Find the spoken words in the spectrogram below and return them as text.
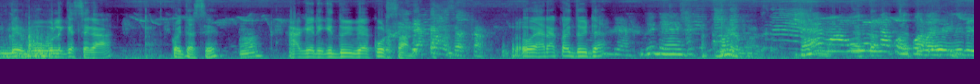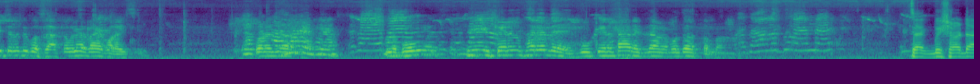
বে- বউ বলে গেছে গা কইতাছে। হ্যাঁ? আগে নাকি দুই বিয়ে একটা। ও হেরা কয় দুইটা? হ্যাঁ মা করে না বউ কি ধরে দে বউ ধরে দে আমরা বলতে পারতাম না যাক বিষয়টা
